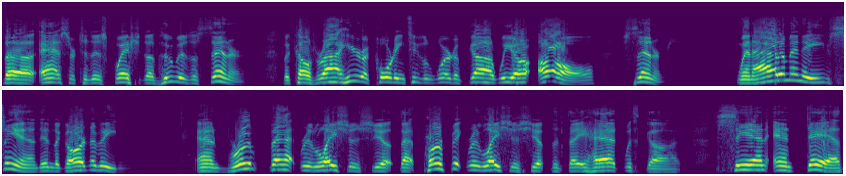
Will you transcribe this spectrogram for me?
the answer to this question of who is a sinner because right here according to the word of God we are all sinners. When Adam and Eve sinned in the garden of Eden and broke that relationship, that perfect relationship that they had with God, sin and death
